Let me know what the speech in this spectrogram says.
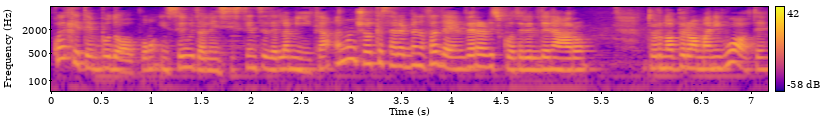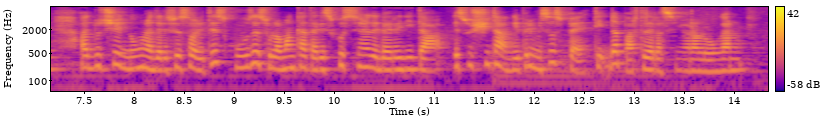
Qualche tempo dopo, in seguito alle insistenze dell'amica, annunciò che sarebbe andata a Denver a riscuotere il denaro. Tornò però a mani vuote, adducendo una delle sue solite scuse sulla mancata riscossione dell'eredità e suscitando i primi sospetti da parte della signora Logan.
